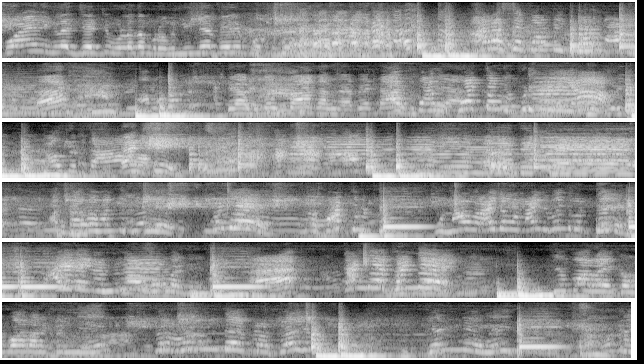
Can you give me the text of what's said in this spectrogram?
குழந்தைங்கள ஜெட்டி உள்ளதான் போடுவாங்க நீ வெளியே போட்டு. அரச கரண்டி போட இவ்வாறான பெண்ணே, பிற உருண்டே, பிற பேய்கள் என்னை எய்து, உன்னை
